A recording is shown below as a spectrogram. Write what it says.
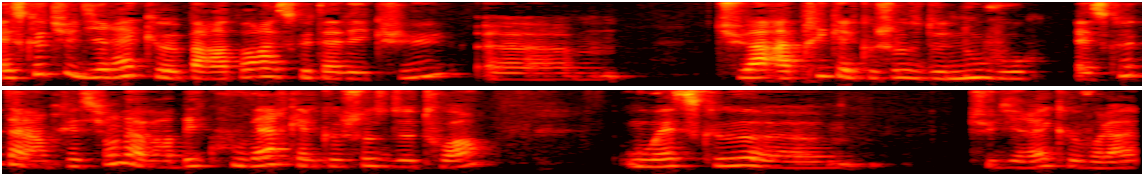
Est-ce que tu dirais que par rapport à ce que tu as vécu, tu as appris quelque chose de nouveau? Est-ce que tu as l'impression d'avoir découvert quelque chose de toi? Ou est-ce que tu dirais que voilà,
